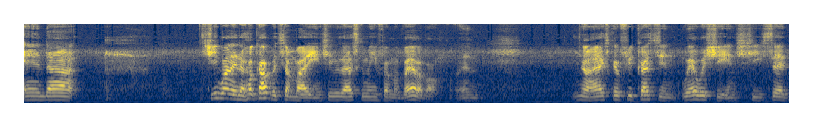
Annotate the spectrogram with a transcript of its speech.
and uh, she wanted to hook up with somebody, and she was asking me if I'm available, and no, I asked her a few questions. Where was she? And she said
